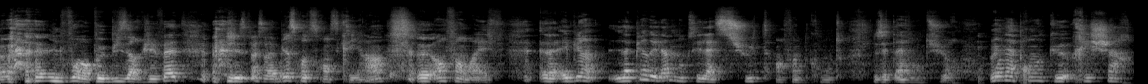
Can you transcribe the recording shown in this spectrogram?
euh, une voix un peu bizarre que j'ai faite, j'espère que ça va bien se retranscrire. Hein. Euh, enfin bref. Euh, eh bien, la pierre des lames, donc c'est la suite, en fin de compte, de cette aventure. On apprend que Richard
